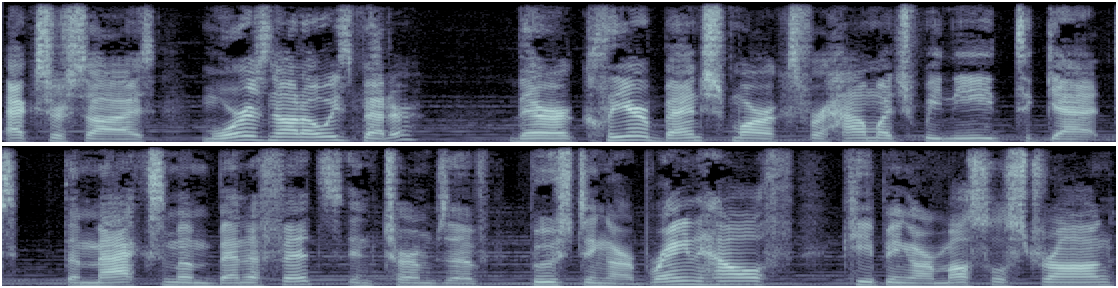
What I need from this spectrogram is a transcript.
exercise, more is not always better. There are clear benchmarks for how much we need to get the maximum benefits in terms of boosting our brain health, keeping our muscles strong.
